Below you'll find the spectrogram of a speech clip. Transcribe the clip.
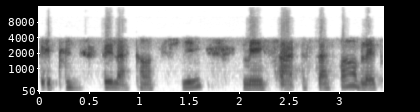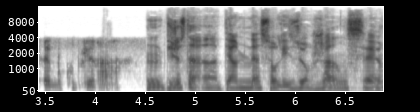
c'est plus difficile à quantifier, mais ça, ça semble être beaucoup plus rare. Hum, puis juste en, terminant sur les urgences, euh,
